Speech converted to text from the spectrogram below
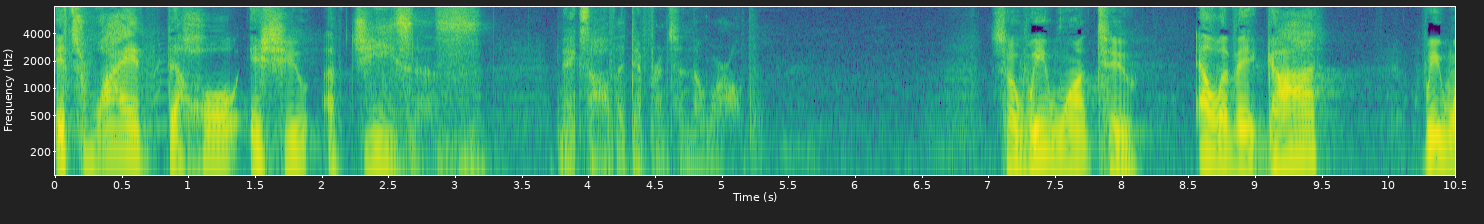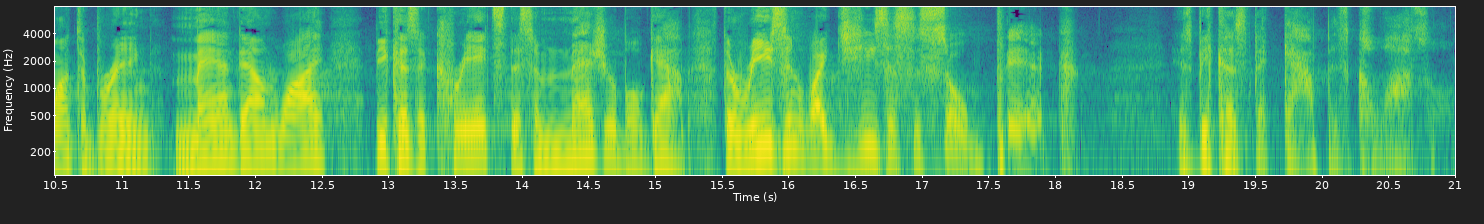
It's why the whole issue of Jesus makes all the difference in the world. So we want to elevate God. We want to bring man down. Why? Because it creates this immeasurable gap. The reason why Jesus is so big is because the gap is colossal.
